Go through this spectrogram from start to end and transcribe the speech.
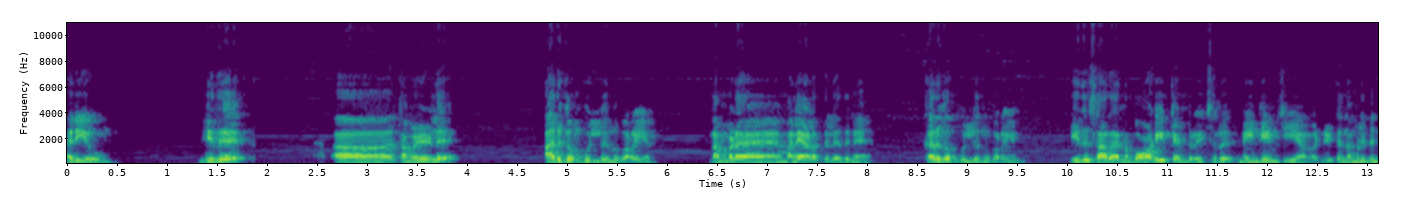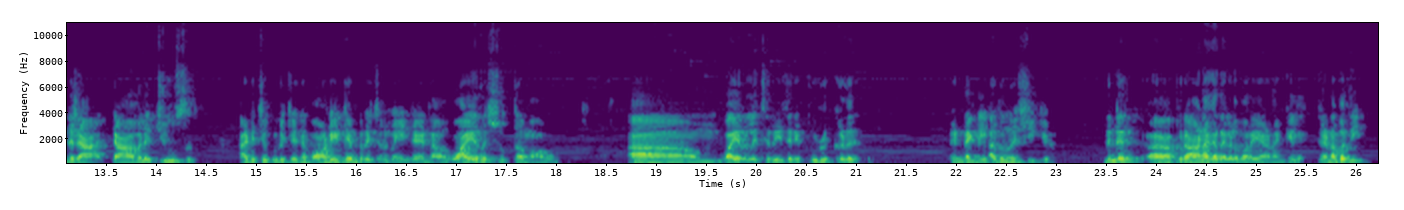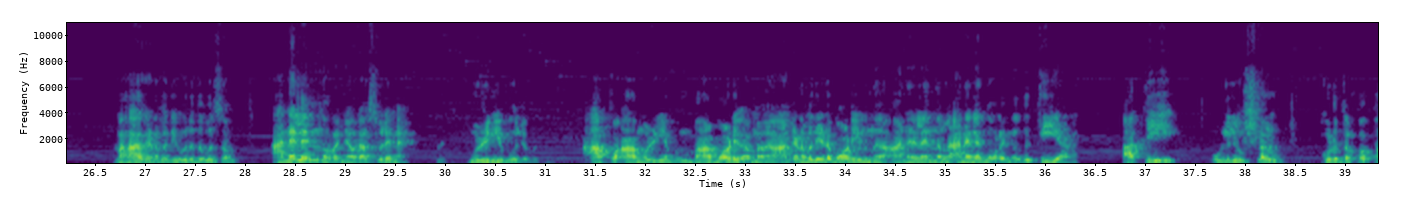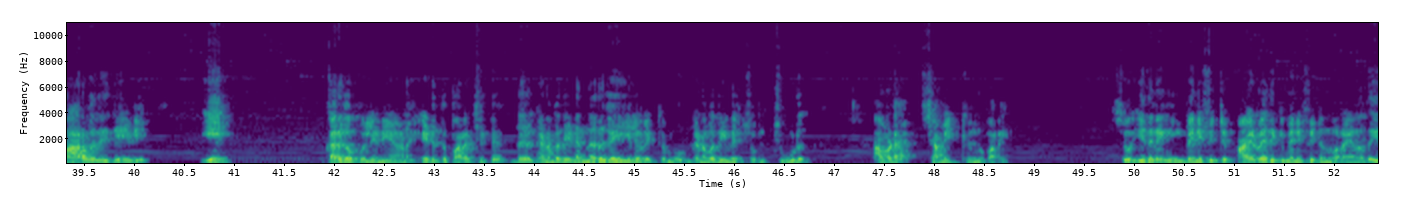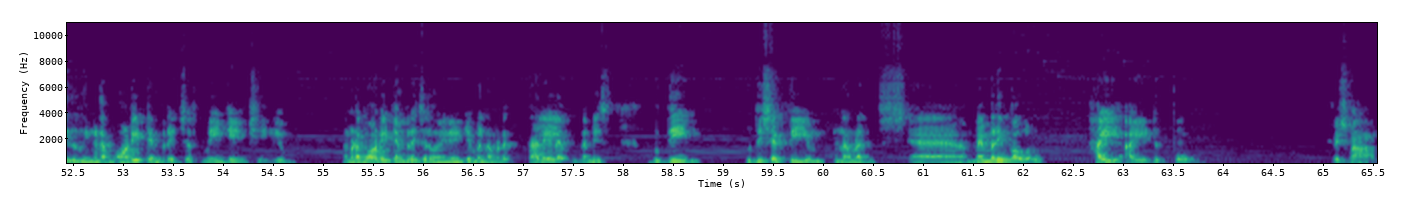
ഹരിയവും. ഇത് തമിഴിൽ അരുകംപുല്ല് എന്ന് പറയും. നമ്മുടെ മലയാളത്തിൽ ഇതിന് കറുകപ്പുല്ല് എന്ന് പറയും. ഇത് സാധാരണ ബോഡി ടെമ്പറേച്ചർ മെയിന്റെയിൻ ചെയ്യാൻ വേണ്ടിയിട്ട് നമ്മൾ ഇതിന്റെ രാവിലെ ജ്യൂസ് അടിച്ച് കുടിച്ചു കഴിഞ്ഞാൽ ബോഡി ടെമ്പറേച്ചർ മെയിന്റെയിൻ ആവും വയറ് ശുദ്ധമാവും. വയറിൽ ചെറിയ ചെറിയ പുഴുക്കൾ ഉണ്ടെങ്കിൽ അത് നശിക്കും. ഇതിന്റെ പുരാണ കഥകൾ പറയുകയാണെങ്കിൽ ഗണപതി മഹാഗണപതി ഒരു ദിവസം അനലൻ എന്ന് പറഞ്ഞ ഒരു അസുരനെ മുഴുങ്ങി പോലും ആ ആ മുഴുങ്ങിയപ്പം ബോഡി ഗണപതിയുടെ ബോഡിയിൽ നിന്ന് അനലൻ എന്നുള്ള അനലൻ എന്ന് പറയുന്നത് തീയാണ്. ആ തീ ഉള്ളിൽ ഉഷ്ണം കൊടുത്തപ്പോൾ പാർവതി ദേവി ഈ കറുകപ്പുല്ലിനെയാണ് എടുത്ത് പറിച്ചിട്ട് ഗണപതിയുടെ നെറുകയിൽ വെക്കുമ്പോൾ ഗണപതിയുടെ ചൂട് അവിടെ ശമിക്കും എന്ന് പറയും. സോ ഇതിന് ബെനിഫിറ്റ് ആയുർവേദിക് ബെനിഫിറ്റ് എന്ന് പറയുന്നത് ഇത് നിങ്ങളുടെ ബോഡി ടെമ്പറേച്ചർ മെയിന്റെയിൻ ചെയ്യും. നമ്മുടെ ബോഡി ടെമ്പറേച്ചർ മെയിന്റെയിൻ ചെയ്യുമ്പോൾ നമ്മുടെ തലയിലെ മീൻസ് ബുദ്ധിയും ബുദ്ധിശക്തിയും നമ്മുടെ മെമ്മറി പവറും ഹൈ ആയിട്ട് പോകും. കൃഷ്ണ.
